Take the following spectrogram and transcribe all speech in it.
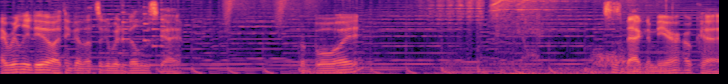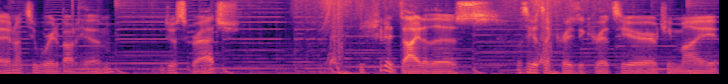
I really do. I think that's a good way to build this guy. For boy. This is Magnamir. Okay, I'm not too worried about him. Do a scratch. We should have died of this. Unless he gets like crazy crits here, which he might.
